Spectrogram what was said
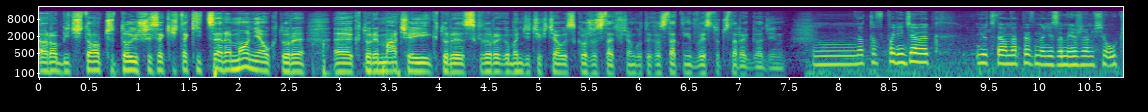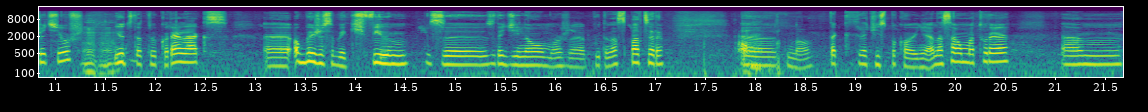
robić to, czy to już jest jakiś taki ceremoniał, który, e, który macie i który, z którego będziecie chciały skorzystać w ciągu tych ostatnich 24 godzin? Mm, No to w poniedziałek, jutro na pewno nie zamierzam się uczyć już. Mhm. Jutro tylko relaks. E, obejrzę sobie jakiś film z, z rodziną, może pójdę na spacer. E, no, tak raczej spokojnie. A na samą maturę em,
